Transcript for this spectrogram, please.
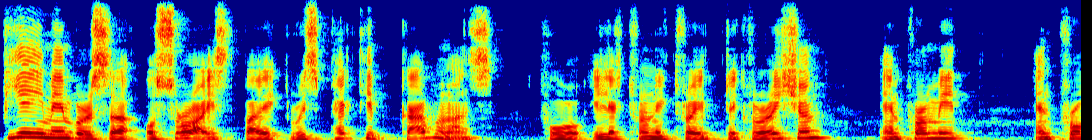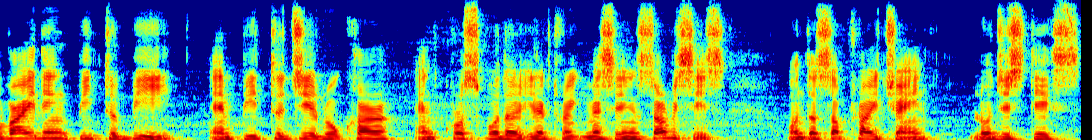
PAA members are authorized by respective governments for electronic trade declaration and permit and providing B2B and B2G local and cross-border electronic messaging services on the supply chain, logistics,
